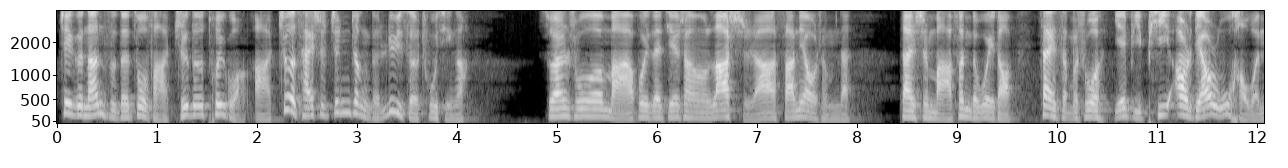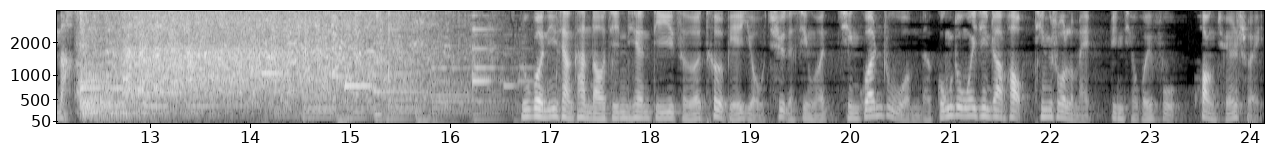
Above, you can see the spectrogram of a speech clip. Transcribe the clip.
这个男子的做法值得推广啊，这才是真正的绿色出行啊。虽然说马会在街上拉屎啊、撒尿什么的，但是马粪的味道再怎么说也比 P 二点五好闻呐。如果您想看到今天第一则特别有趣的新闻，请关注我们的公众微信账号“听说了没”，并且回复“矿泉水”。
